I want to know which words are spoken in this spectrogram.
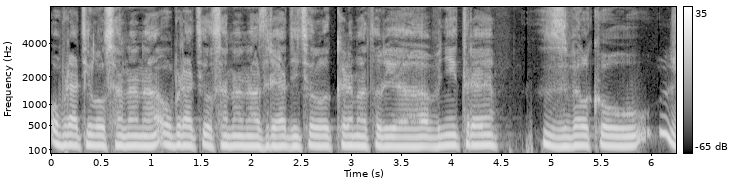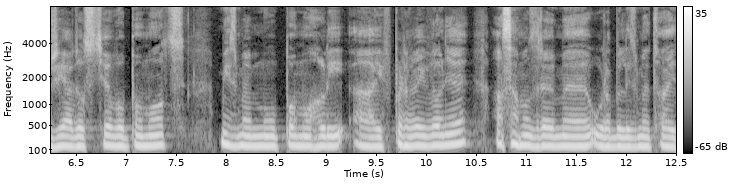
obratilo sa na, obratil sa na nás riaditeľ krematória v Nitre s veľkou žiadosťou o pomoc. My sme mu pomohli aj v prvej vlne a samozrejme urobili sme to aj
